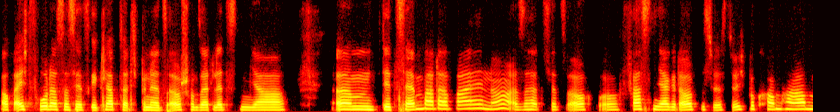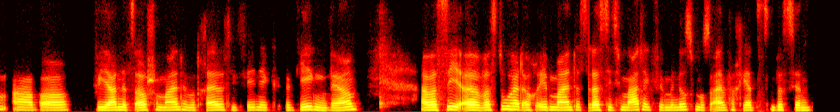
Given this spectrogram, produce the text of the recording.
auch echt froh, dass das jetzt geklappt hat. Ich bin jetzt auch schon seit letztem Jahr ähm, Dezember dabei. Ne? Also hat es jetzt auch äh, fast ein Jahr gedauert, bis wir es durchbekommen haben, aber wie Jan jetzt auch schon meinte, mit relativ wenig Gegenwehr. Aber was, sie, äh, was du halt auch eben meintest, dass die Thematik Feminismus einfach jetzt ein bisschen,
